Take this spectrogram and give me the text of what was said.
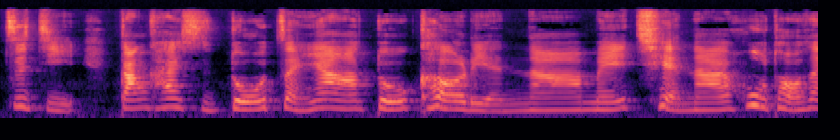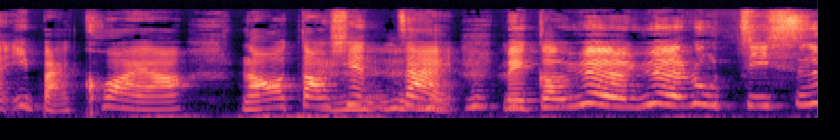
自己刚开始多怎样啊，多可怜呐，没钱呐，户头剩一百块啊，然后到现在 每个月月入几十万，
